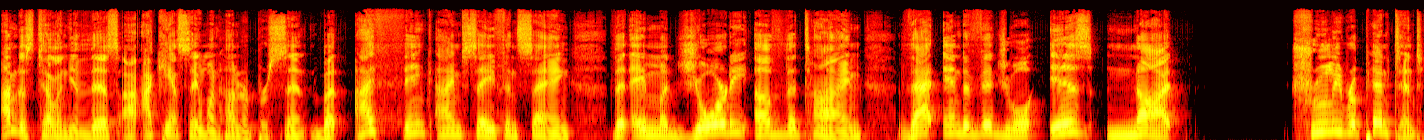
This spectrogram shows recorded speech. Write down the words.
I'm just telling you this. I, I, can't say 100%, but I think I'm safe in saying that a majority of the time, that individual is not truly repentant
